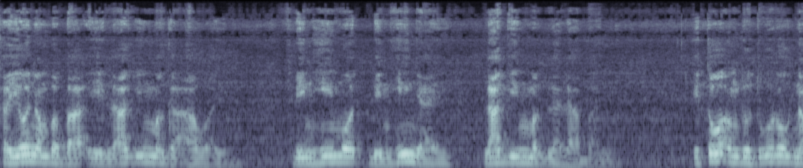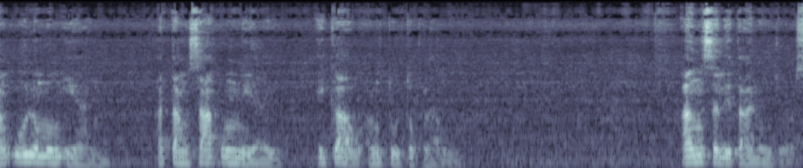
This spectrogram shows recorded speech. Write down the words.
Kayo ng babae laging mag-aaway, binhimot binhinyay laging maglalaban. Ito ang dudurog ng ulo mong iyan, at ang sakong niya'y ikaw ang tutuklaw. Ang salita ng Diyos.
